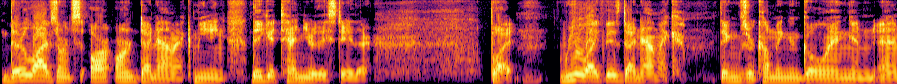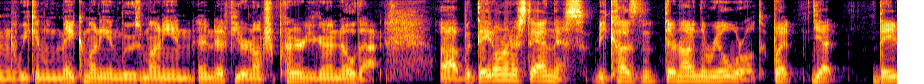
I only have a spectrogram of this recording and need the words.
their lives aren't aren't dynamic, meaning they get tenure, they stay there. But real life is dynamic. Things are coming and going, and, and we can make money and lose money. And, and if you're an entrepreneur, you're going to know that. Uh, but they don't understand this because they're not in the real world. But yet they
